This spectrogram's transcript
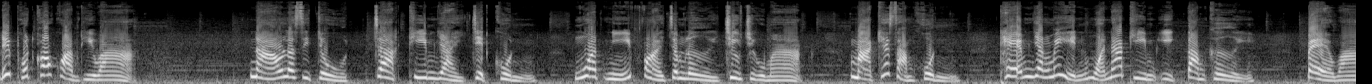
ได้โพสต์ข้อความที่ว่า หนาวละสิโจทย์จากทีมใหญ่เจ็ดคน งวดนี้ฝ่ายจำเลยชิวๆมาก มาแค่สามคนแถมยังไม่เห็นหัวหน้าทีมอีกตามเคย แปลว่า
